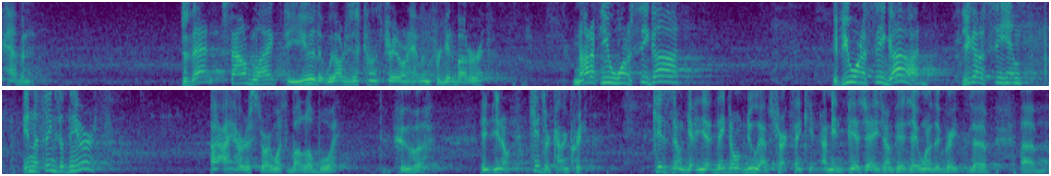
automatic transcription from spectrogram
heaven. Does that sound like to you that we ought to just concentrate on heaven and forget about earth? Not if you want to see God. If you want to see God, you got to see Him in the things of the earth. I, I heard a story once about a little boy who, uh, he, you know, kids are concrete. Kids don't get, they don't do abstract thinking. I mean, Piaget, Jean Piaget, one of the great uh, uh,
